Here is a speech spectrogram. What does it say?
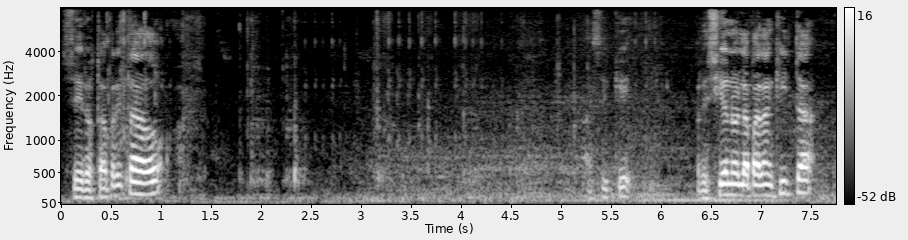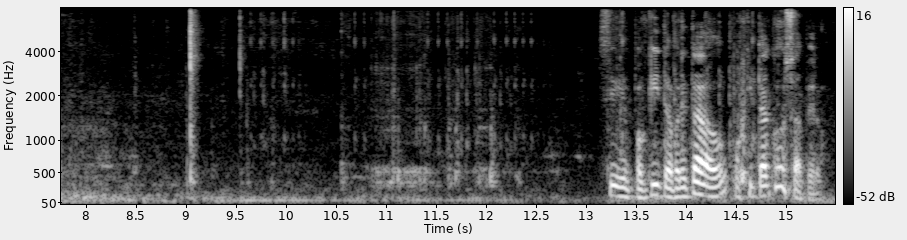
Cero está apretado. Así que presiono la palanquita. Sigue un poquito apretado, poquita cosa, pero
